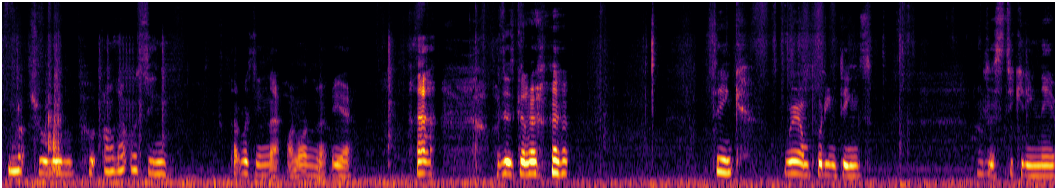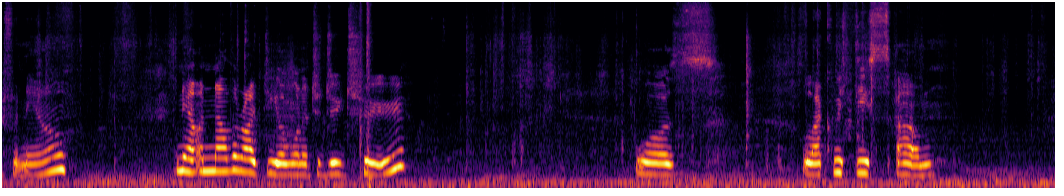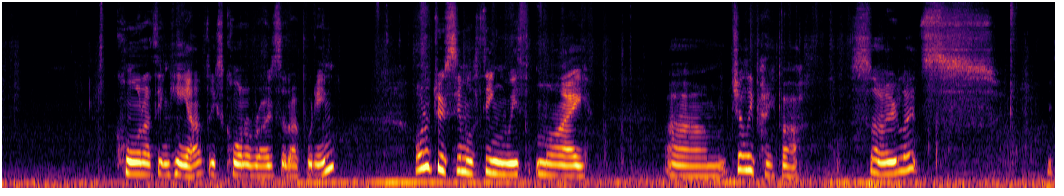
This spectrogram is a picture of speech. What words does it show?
I'm not sure where we put. Oh, that was in. That was in that one, wasn't it? Yeah. I just gotta think where I'm putting things. I'll just stick it in there for now. Now another idea I wanted to do too was like with this um, corner thing here, this corner rose that I put in. I want to do a similar thing with my um, jelly paper. So let's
